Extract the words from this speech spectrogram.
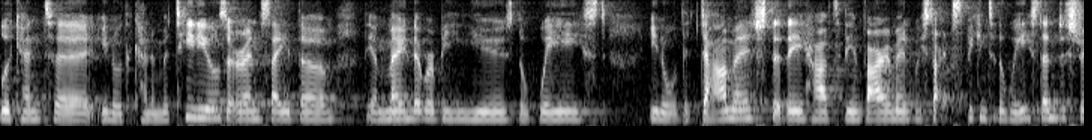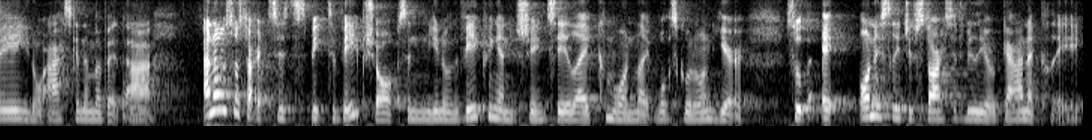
look into, you know, the kind of materials that are inside them, the amount that were being used, the waste, you know, the damage that they have to the environment. We started speaking to the waste industry, you know, asking them about that. And I also started to speak to vape shops and, you know, the vaping industry and say, like, come on, like, what's going on here? So it honestly just started really organically.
